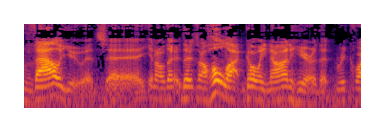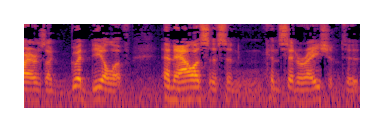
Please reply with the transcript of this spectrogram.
value. It's uh, you know there, there's a whole lot going on here that requires a good deal of analysis and consideration to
